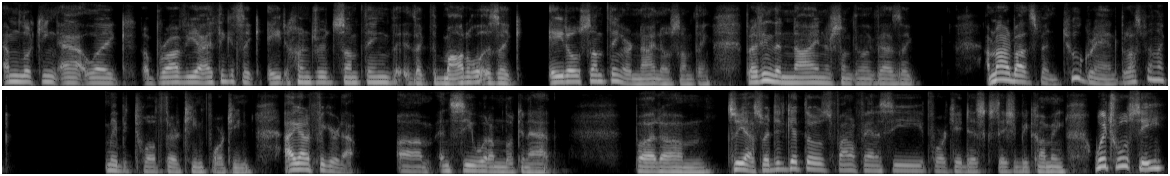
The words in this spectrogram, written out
am looking at like a Bravia. I think it's like 800 something. Like the model is like 80 something or 90 something. But I think the 9 or something like that is like I'm not about to spend 2 grand, but I'll spend like maybe 12, 13, 14. I got to figure it out um and see what I'm looking at. But um so yeah, so I did get those Final Fantasy 4K discs. They should be coming, which we'll see.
